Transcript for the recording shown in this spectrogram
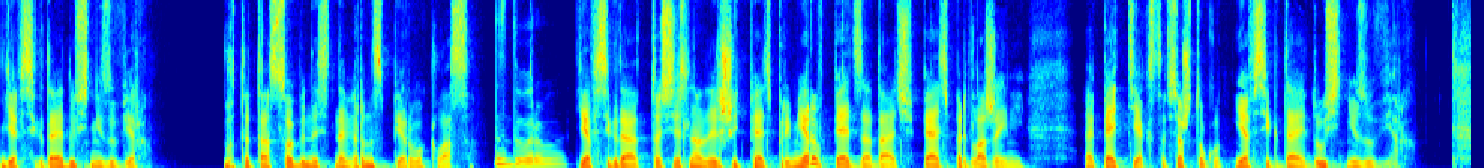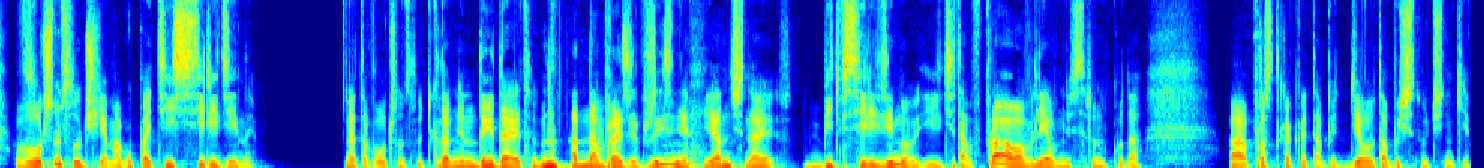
Я всегда иду снизу вверх. Вот эта особенность, наверное, с первого класса. Здорово. Я всегда... То есть если надо решить пять примеров, пять задач, пять предложений, э, пять текстов, все что угодно, я всегда иду снизу вверх. В лучшем случае я могу пойти с середины. Это в лучшем случае. Когда мне надоедает однообразие в жизни, я начинаю бить в середину и идти там вправо, влево, мне все равно куда. А, просто как это делают обычные ученики.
